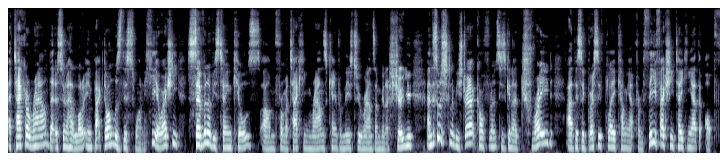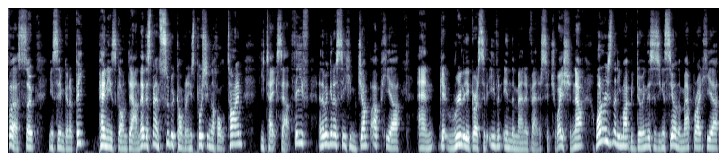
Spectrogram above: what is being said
attacker round that Asuna had a lot of impact on was this one here, where actually seven of his 10 kills um, from attacking rounds came from these two rounds I'm going to show you. And this one's just going to be straight out confidence. He's going to trade uh, this aggressive play coming out from Thief, actually taking out the op first. So you see him going to peek, Penny's gone down. Then this man's super confident. He's pushing the whole time. He takes out Thief. And then we're going to see him jump up here and get really aggressive even in the man advantage situation. Now, one reason that he might be doing this is you can see on the map right here,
